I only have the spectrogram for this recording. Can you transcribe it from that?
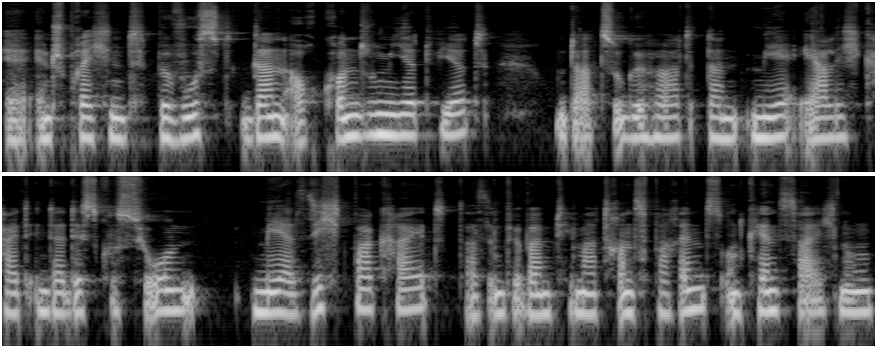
äh, entsprechend bewusst dann auch konsumiert wird. Und dazu gehört dann mehr Ehrlichkeit in der Diskussion, mehr Sichtbarkeit. Da sind wir beim Thema Transparenz und Kennzeichnung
